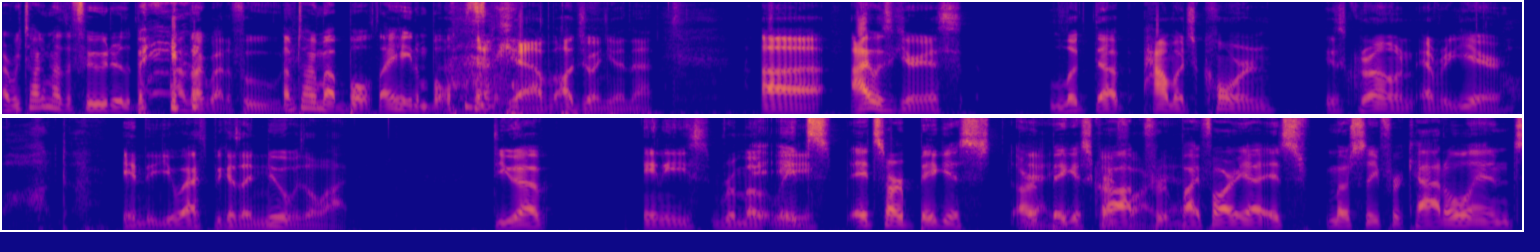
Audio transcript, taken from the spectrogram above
Are we talking about the food or the band? I'm talking about the food. I'm talking about both. I hate them both. okay, I'll, I'll join you in that. Uh, I was curious, looked up how much corn is grown every year in the U.S. because I knew it was a lot. Do you have any remotely? It's it's our biggest our Yeah, yeah, biggest by crop far, for yeah. by far. Yeah, it's mostly for cattle and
